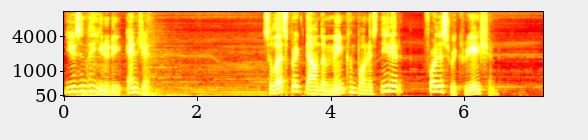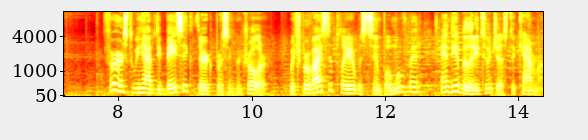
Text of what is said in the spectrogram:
using the Unity engine. So let's break down the main components needed for this recreation. First, we have the basic third-person controller, which provides the player with simple movement and the ability to adjust the camera.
